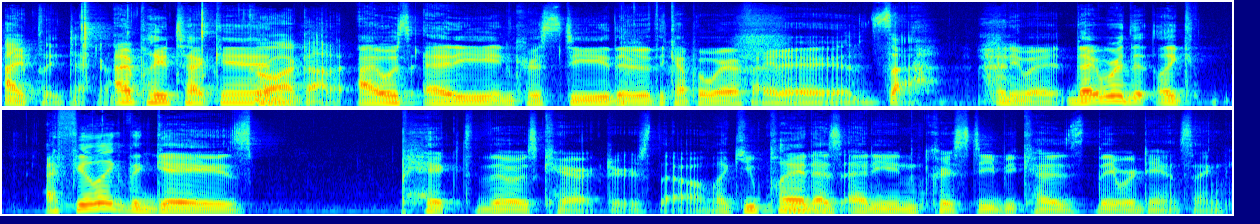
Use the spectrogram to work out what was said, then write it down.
I played Tekken. I played Tekken. Girl, I got it. I was Eddy and Christie. They were the capoeira fighters. Ah. Anyway, they were the, like. I feel like the gays picked those characters though. Like you played as Eddy and Christie because they were dancing.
